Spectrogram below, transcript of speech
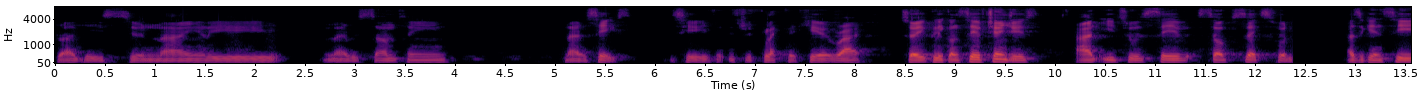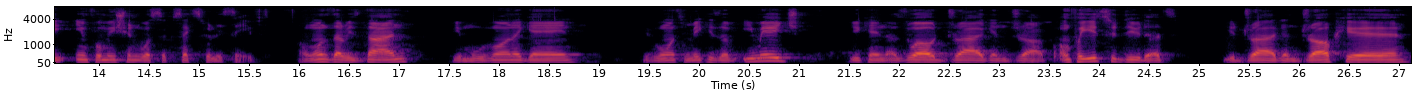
drag these to 90 maybe something 96 you see it's reflected here right? So you click on save changes and it will save successfully. As you can see information was successfully saved. And once that is done you move on again. If you want to make use of image you can as well drag and drop. And for you to do that you drag and drop here.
